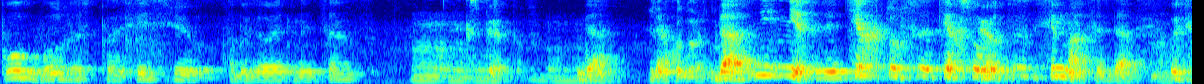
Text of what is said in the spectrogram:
пол, возраст, профессию, образовательный ценз. Экспертов. Да. Для художников. Да, не- нет, тех, кто, тех, кто вот Экспертов. 17, да, то есть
